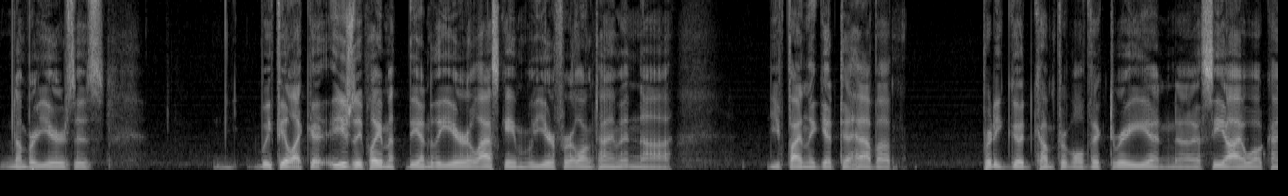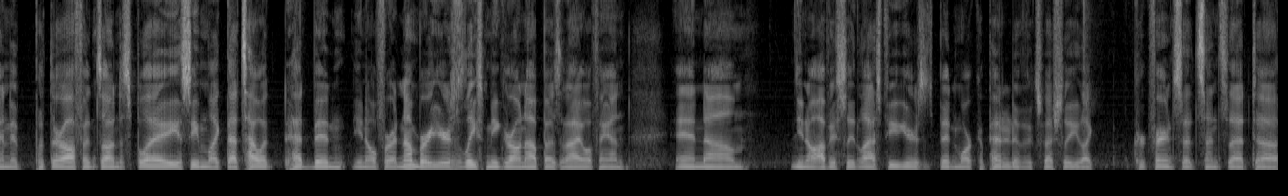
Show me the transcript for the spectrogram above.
number of years is we feel like uh, usually play them at the end of the year, last game of the year for a long time, and uh, you finally get to have a pretty good, comfortable victory, and uh, see Iowa kind of put their offense on display. It seemed like that's how it had been, you know, for a number of years, at least me growing up as an Iowa fan. And um, you know, obviously the last few years it's been more competitive, especially like Kirk Ferentz said since that uh,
